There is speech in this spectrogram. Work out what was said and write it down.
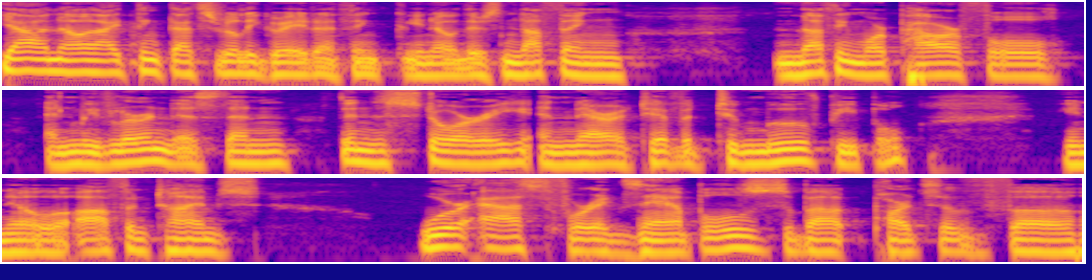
Yeah, no, I think that's really great. I think, you know, there's nothing nothing more powerful and we've learned this than than the story and narrative to move people. You know, oftentimes we're asked for examples about parts of uh,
